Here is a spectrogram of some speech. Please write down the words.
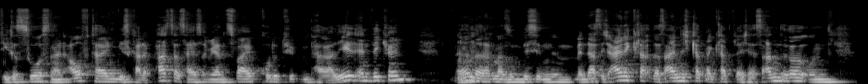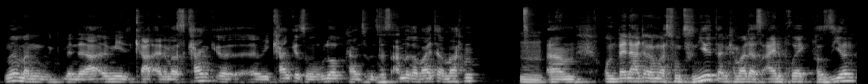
die Ressourcen halt aufteilen, wie es gerade passt. Das heißt, wir haben zwei Prototypen parallel entwickeln. Ne, mhm. Dann hat man so ein bisschen, wenn das nicht eine klappt, das eine nicht klappt, dann klappt vielleicht das andere. Und ne, man, wenn da irgendwie gerade einer was krank, äh, irgendwie krank ist und im Urlaub, kann zumindest das andere weitermachen. Mhm. Ähm, und wenn halt irgendwas funktioniert, dann kann man das eine Projekt pausieren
